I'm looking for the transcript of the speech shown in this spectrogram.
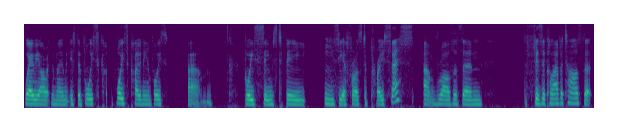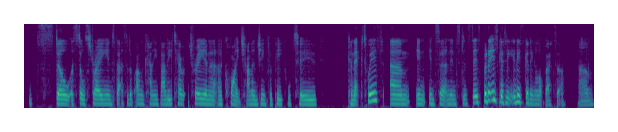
where we are at the moment is the voice voice cloning and voice um, voice seems to be easier for us to process um, rather than physical avatars that still are still straying into that sort of uncanny valley territory and are, are quite challenging for people to connect with um, in in certain instances. But it is getting it is getting a lot better. Um,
